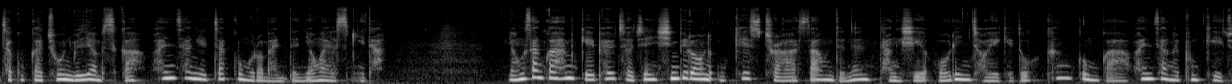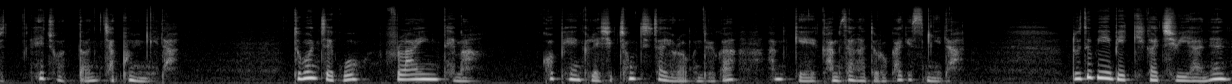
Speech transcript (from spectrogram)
작곡가 존 윌리엄스가 환상의 짝꿍으로 만든 영화였습니다. 영상과 함께 펼쳐진 신비로운 오케스트라 사운드는 당시 어린 저에게도 큰 꿈과 환상을 품게 해주, 해주었던 작품입니다. 두 번째 곡 Flying Theme 커피앤클래식 청취자 여러분들과 함께 감상하도록 하겠습니다. 루드비 비키가 지휘하는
